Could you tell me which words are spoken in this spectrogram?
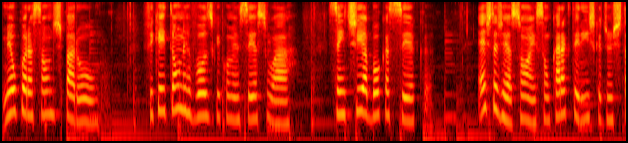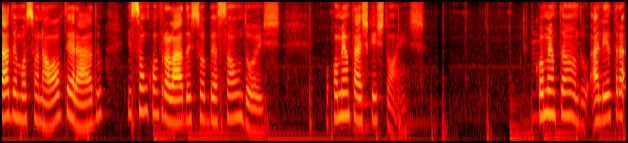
Meu coração disparou, fiquei tão nervoso que comecei a suar, senti a boca seca. Estas reações são características de um estado emocional alterado e são controladas sob a ação 2. Vou comentar as questões. Comentando a letra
